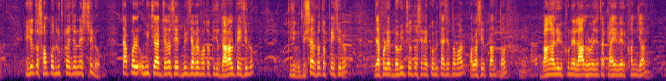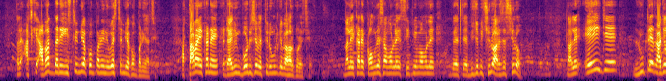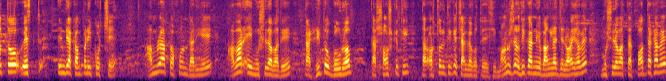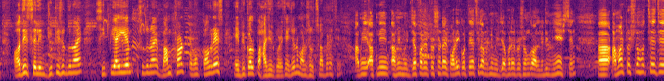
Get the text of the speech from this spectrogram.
এই জন্য তো সম্পদ লুট করার জন্য এসেছিল। তারপরে উমিচাঁদ জাগাসেট মির্জাফের মতো কিছু দালাল পেয়েছিল, কিছু বিশ্বাসঘাতক পেয়েছিল। যার ফলে নবীনচন্দ্র সেনের কবিতা আছে তোমার, পলাশির প্রান্তর, বাঙালির খুনে লাল হলো যেটা ক্লাইভের খঞ্জর। তাহলে আজকে আবার দাঁড়িয়ে East India company West India company আছে। আর তারা এখানে ড্রাইভিং বোর্ড হিসেবে তৃণমূলকে ব্যবহার করেছে। নাহলে এখানে কংগ্রেস আমলে সিপিএম আমলে বিজেপি ছিল আরএসএস ছিল। তাহলে এই যে লুটের রাজত্ব ওয়েস্ট ইন্ডিয়া কোম্পানি করছে, আমরা তখন দাঁড়িয়ে আবার এই মুর্শিদাবাদে তার হৃত গৌরব তার সংস্কৃতি তার অর্থনীতিকে চাঙ্গা করতে চাইছি। মানুষের অধিকার নিয়ে বাংলার যে লড়াই হবে মুর্শিদাবাদ তার পথ দেখাবে। অধীর সেলিম জুটি শুধু নয় সিপিআইএম শুধু নয় বামফ্রন্ট এবং কংগ্রেস এই বিকল্প হাজির করেছে। এই জন্য মানুষের উৎসাহ বেড়েছে। আমি আপনি আমি মির্জাফরের প্রশ্নটা পরেই করতে যাচ্ছিলাম। আপনি মির্জাফরের প্রসঙ্গ অলরেডি নিয়ে এসেছেন। আমার প্রশ্ন হচ্ছে যে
